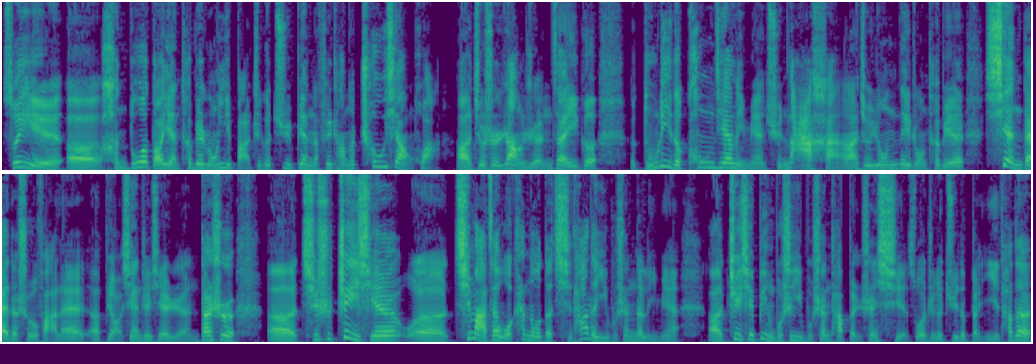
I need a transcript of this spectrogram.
所以，呃，很多导演特别容易把这个剧变得非常的抽象化啊，就是让人在一个独立的空间里面去呐喊啊，就用那种特别现代的手法来呃表现这些人。但是，呃，其实这些呃，起码在我看到的其他的易卜生的里面啊，这些并不是易卜生他本身写作这个剧的本意，他的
